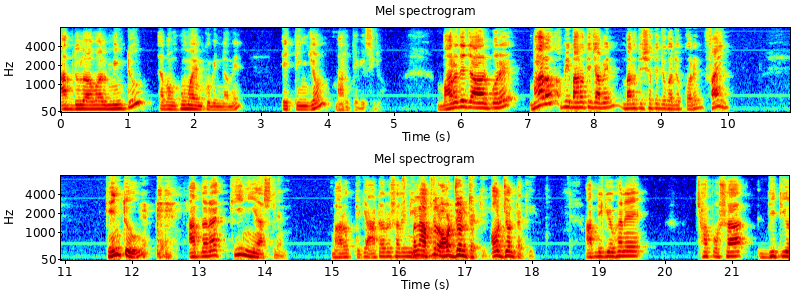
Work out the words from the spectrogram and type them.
আব্দুল আওয়াল মিন্টু এবং হুমায়ুন কবির নামে এই তিনজন ভারতে গেছিল। ভারতে যাওয়ার পরে ভালো আপনি ভারতে যাবেন ভারতের সাথে যোগাযোগ করেন ফাইন কিন্তু আপনারা কি নিয়ে আসলেন? ভারত থেকে আঠারো সালে মানে আপনার অর্জনটা কি? অর্জনটা কি? আপনি কি ওখানে ছাপোষা দ্বিতীয়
